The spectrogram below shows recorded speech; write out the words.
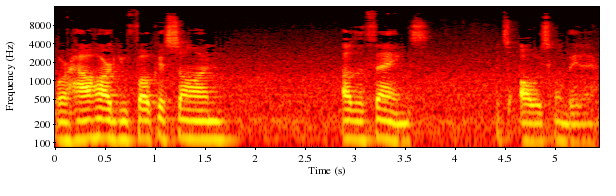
or how hard you focus on other things, it's always going to be there.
